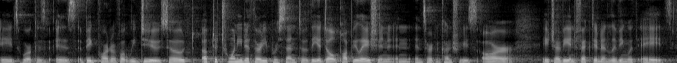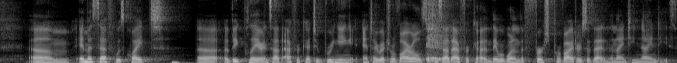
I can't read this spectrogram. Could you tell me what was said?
AIDS work is, is a big part of what we do. So up to 20 to 30 percent of the adult population in, in certain countries are HIV infected and living with AIDS. Um, MSF was quite uh, a big player in South Africa to bringing antiretrovirals to South Africa, and they were one of the first providers of that in the 1990s.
